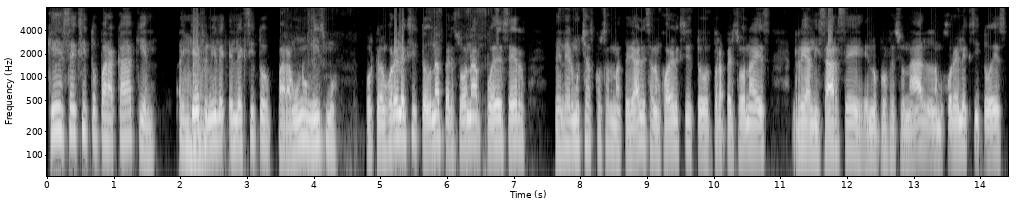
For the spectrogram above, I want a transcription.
¿Qué es éxito para cada quien? Hay que definir el éxito para uno mismo, porque a lo mejor el éxito de una persona puede ser tener muchas cosas materiales, a lo mejor el éxito de otra persona es realizarse en lo profesional, a lo mejor el éxito es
